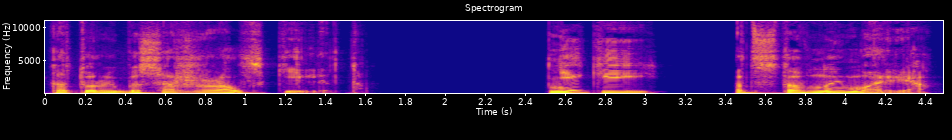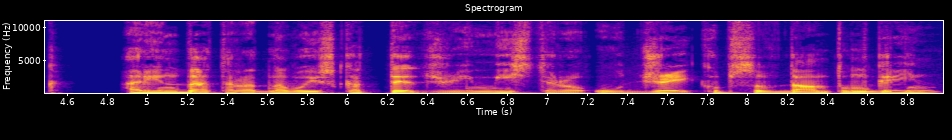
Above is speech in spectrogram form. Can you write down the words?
который бы сожрал скелета. Некий отставной моряк, арендатор одного из коттеджей мистера У. Джейкобса в Дантон-Грин,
